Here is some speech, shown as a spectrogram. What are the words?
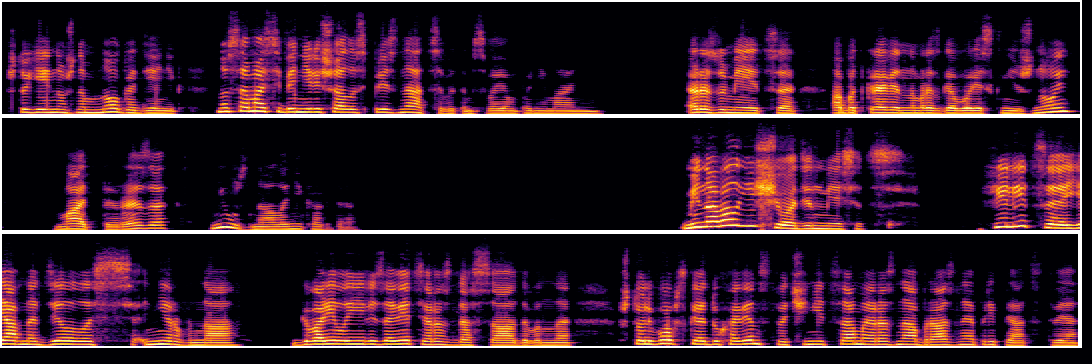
что ей нужно много денег, но сама себе не решалась признаться в этом своем понимании. Разумеется, об откровенном разговоре с княжной мать Тереза не узнала никогда. Миновал еще один месяц. Фелиция явно делалась нервна, говорила Елизавете раздосадованно, что львовское духовенство чинит самые разнообразные препятствия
